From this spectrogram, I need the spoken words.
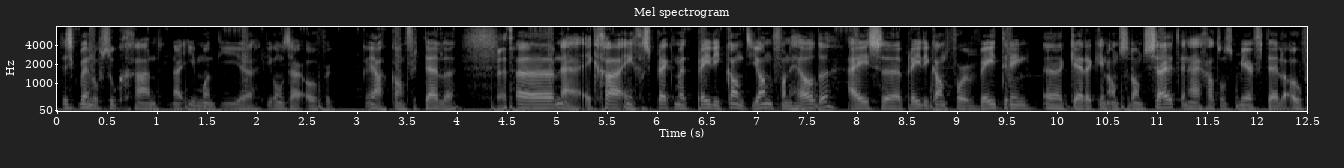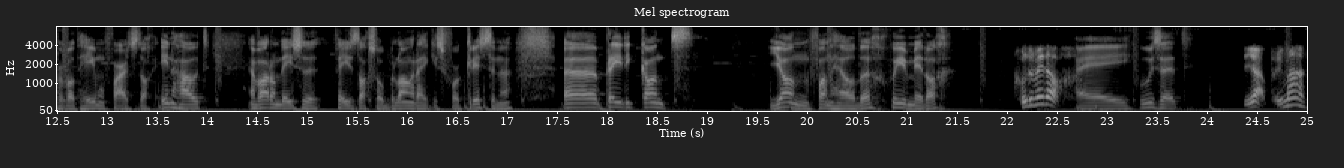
Dus ik ben op zoek gegaan naar iemand die, die ons daarover ja, kan vertellen. Eh, nou, ik ga in gesprek met predikant Jan van Helden. Hij is eh, predikant voor Wetering eh, Kerk in Amsterdam-Zuid. En hij gaat ons meer vertellen over wat Hemelvaartsdag inhoudt. En waarom deze feestdag zo belangrijk is voor christenen. Eh, predikant Jan van Helden, goedemiddag. Goedemiddag. Hey, hoe is het? Ja, prima.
